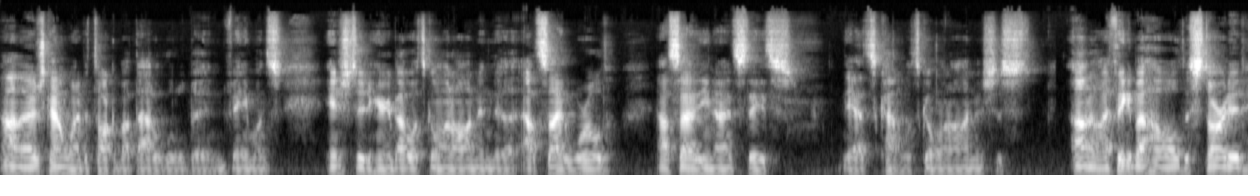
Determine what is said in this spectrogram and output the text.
I don't know. I just kind of wanted to talk about that a little bit, and if anyone's interested in hearing about what's going on in the outside world, outside of the United States, yeah, it's kind of what's going on. It's just I don't know. I think about how all this started,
